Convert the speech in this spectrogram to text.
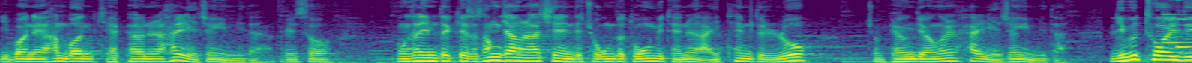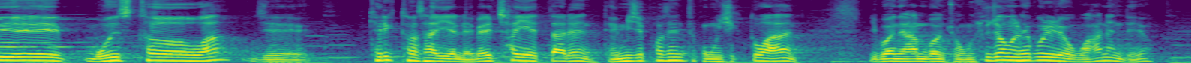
이번에 한번 개편을 할 예정입니다. 그래서 용사님들께서 성장을 하시는데 조금 더 도움이 되는 아이템들로 좀 변경을 할 예정입니다. 리부트 월드의 몬스터와 이제 캐릭터 사이의 레벨 차이에 따른 데미지 퍼센트 공식 또한 이번에 한번 조금 수정을 해보려고 하는데요.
